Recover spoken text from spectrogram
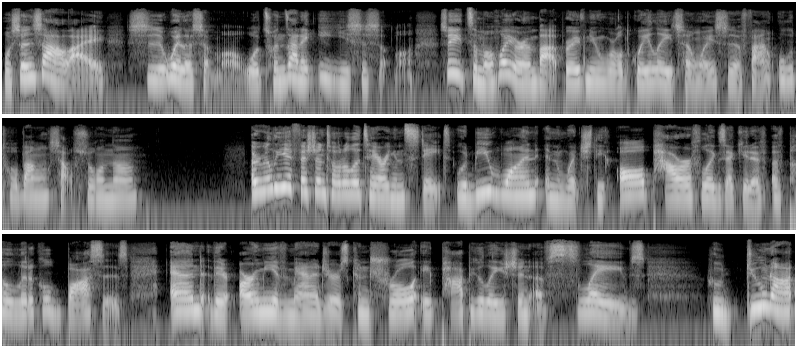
我生下来是为了什么，我存在的意义是什么。所以，怎么会有人把《Brave New World》归类成为是反乌托邦小说呢 ？A really efficient totalitarian state would be one in which the all powerful executive of political bosses and their army of managers control a population of slaves who do not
